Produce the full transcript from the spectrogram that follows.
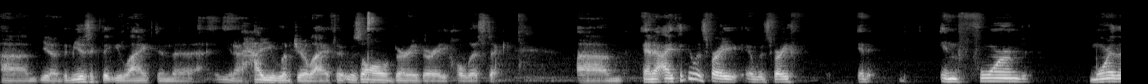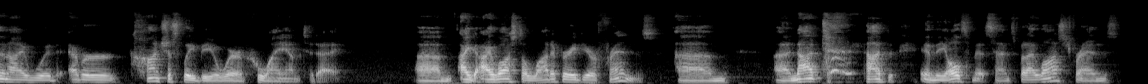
um, you know, the music that you liked and the, you know, how you lived your life. It was all very, very holistic. Um, and I think it was very, it was very, it informed more than I would ever consciously be aware of who I am today. Um, I, I, lost a lot of very dear friends. Um, uh, not not in the ultimate sense, but I lost friends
